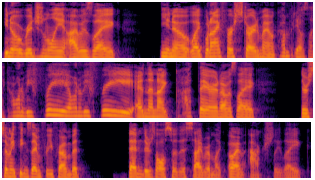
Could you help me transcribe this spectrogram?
you know, originally I was like. You know, like when I first started my own company, I was like, I want to be free. I want to be free. And then I got there and I was like, there's so many things I'm free from, but then there's also this side where I'm like, oh, I'm actually like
